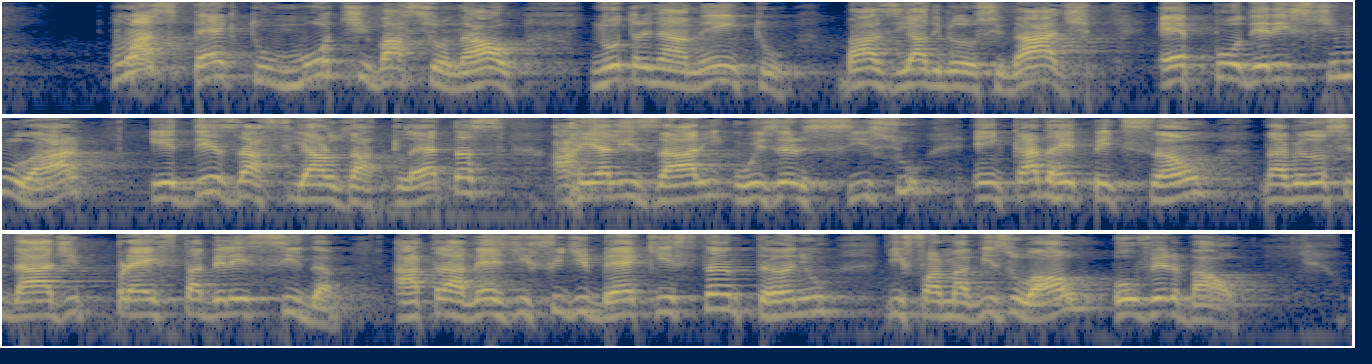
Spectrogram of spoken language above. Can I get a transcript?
Um aspecto motivacional no treinamento baseado em velocidade é poder estimular e desafiar os atletas a realizarem o exercício em cada repetição na velocidade pré-estabelecida, através de feedback instantâneo de forma visual ou verbal.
